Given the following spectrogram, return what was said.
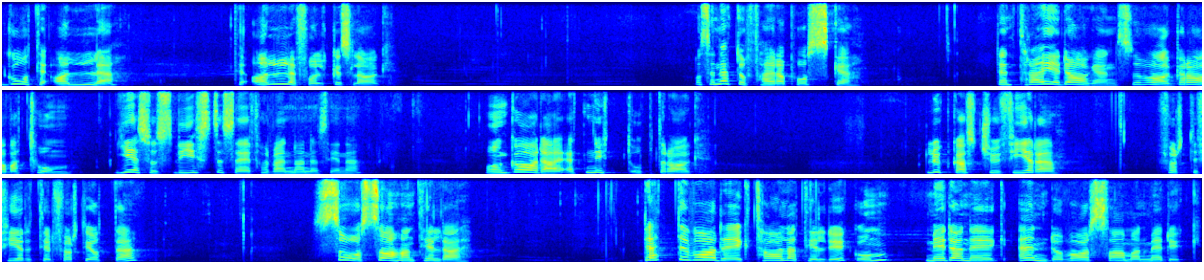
Gå til alle. Til alle folkeslag. Og så nettopp feira påske. Den tredje dagen var grava tom. Jesus viste seg for vennene sine, og han ga dem et nytt oppdrag. Lukas 24, 44-48. Så sa han til dem.: Dette var det jeg taler til dykk om medan jeg enda var sammen med dykk,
